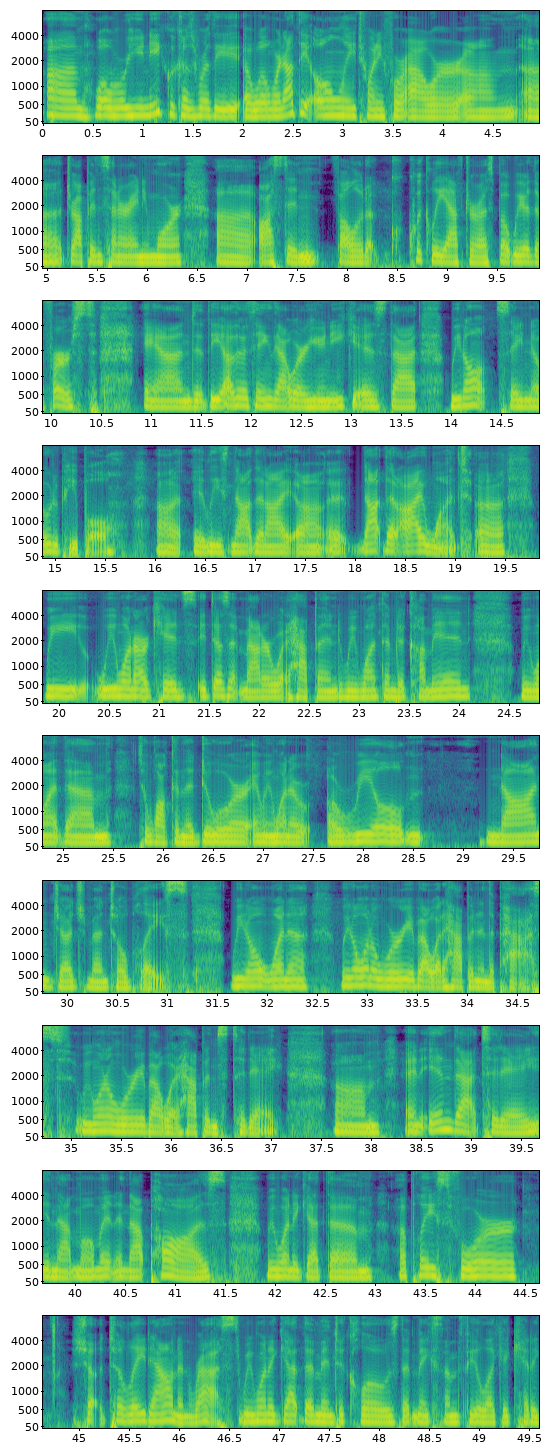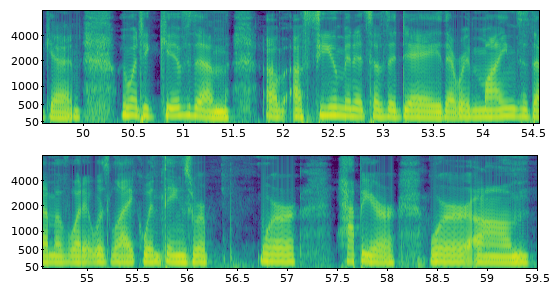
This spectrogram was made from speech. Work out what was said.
Um, well, we're unique because we're the uh, well, we're not the only 24 hour um, uh, drop in center anymore. Uh, Austin followed up quickly after us, but we are the first. And the other thing that we're unique is that we don't say no to people. Uh, at least not that I uh, not that I want. Uh, we we want our kids. It doesn't matter what happened. We want them to come in. We want them to walk in the door, and we want a, a real non-judgmental place. We don't want to we don't want to worry about what happened in the past. We want to worry about what happens today. Um, and in that today, in that moment, in that pause, we want to get them a place for to lay down and rest. We want to get them into clothes that makes them feel like a kid again. We want to give them a, a few minutes of the day that reminds them of what it was like when things were were happier, were um,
